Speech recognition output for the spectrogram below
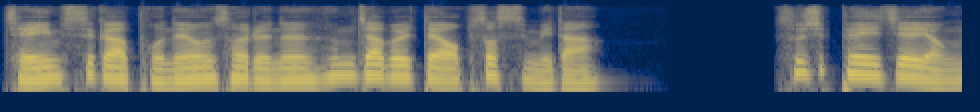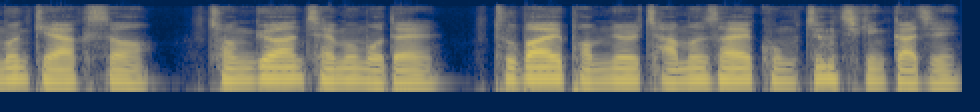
제임스가 보내온 서류는 흠잡을 데 없었습니다. 수십 페이지의 영문 계약서, 정교한 재무 모델, 두바이 법률 자문사의 공증 직인까지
